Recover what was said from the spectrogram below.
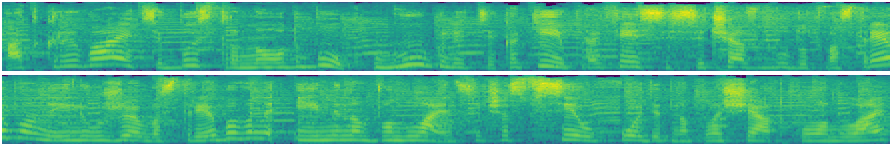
Открывайте быстро ноутбук, гуглите, какие профессии сейчас будут востребованы или уже востребованы именно в онлайн. Сейчас все уходят на площадку онлайн.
